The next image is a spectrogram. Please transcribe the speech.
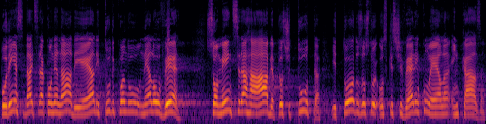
Porém a cidade será condenada, e ela e tudo quando nela houver. Somente será Raabe, a prostituta, e todos os, os que estiverem com ela em casa.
